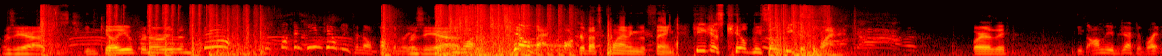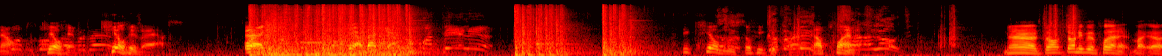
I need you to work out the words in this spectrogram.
Where's he at? Does team kill you for no reason? Yeah, this fucking team killed me for no fucking reason. Where's he at? want- kill that fucker that's planning the thing. He just killed me so he could plan it. Where is he? He's on the objective right now. Kill him. Kill his ass. Frag. Yeah, that guy. He killed me so he could plan it. Now plan it. No, no, no, don't don't even plan it. My, uh,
